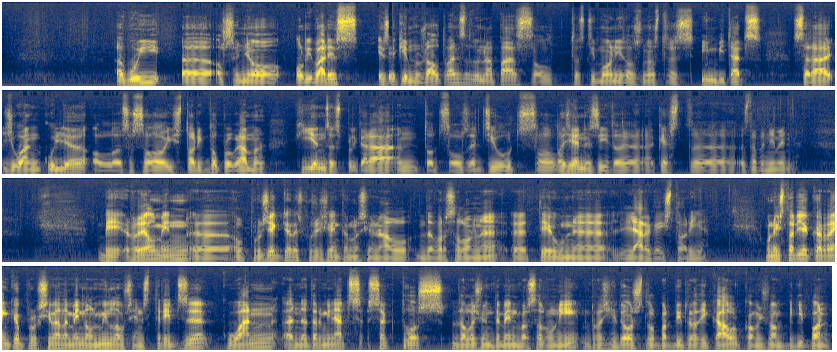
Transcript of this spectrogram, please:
Avui eh, el senyor Olivares és aquí amb nosaltres. Abans de donar pas al testimoni dels nostres invitats, serà Joan Culla, l'assessor històric del programa, qui ens explicarà en tots els ets i uts la gènesi d'aquest eh, esdeveniment. Bé, realment eh, el projecte d'exposició internacional de Barcelona eh, té una llarga història. Una història que arrenca aproximadament el 1913, quan en determinats sectors de l'Ajuntament barceloní, regidors del Partit Radical, com Joan Piquipont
